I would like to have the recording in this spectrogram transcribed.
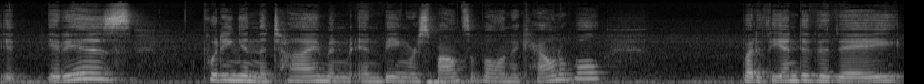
it, it is putting in the time and, and being responsible and accountable. But at the end of the day,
